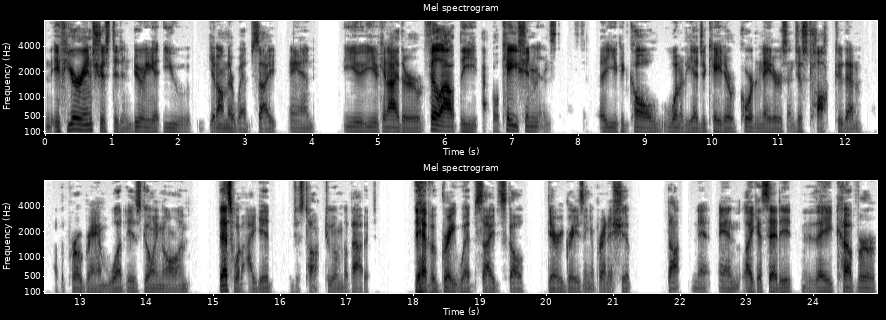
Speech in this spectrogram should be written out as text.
And if you're interested in doing it, you get on their website and you, you can either fill out the application and you could call one of the educator coordinators and just talk to them about the program, what is going on. That's what I did. Just talk to them about it. They have a great website. It's called Dairy Grazing Apprenticeship.net. And like I said, it, they cover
